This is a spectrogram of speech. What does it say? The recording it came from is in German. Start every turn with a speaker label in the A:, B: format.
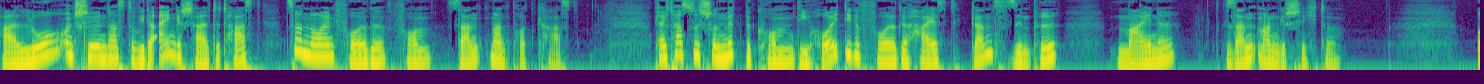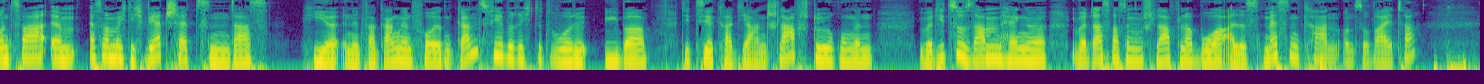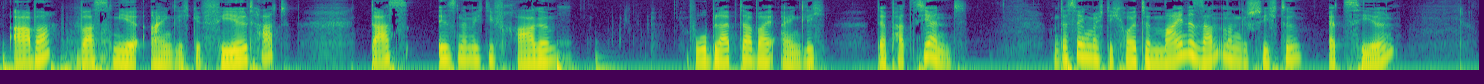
A: Hallo und schön, dass du wieder eingeschaltet hast zur neuen Folge vom Sandmann Podcast. Vielleicht hast du es schon mitbekommen, die heutige Folge heißt ganz simpel meine Sandmann-Geschichte. Und zwar ähm, erstmal möchte ich wertschätzen, dass hier in den vergangenen Folgen ganz viel berichtet wurde über die zirkadianen Schlafstörungen, über die Zusammenhänge, über das, was im Schlaflabor alles messen kann und so weiter. Aber was mir eigentlich gefehlt hat, das ist nämlich die Frage, wo bleibt dabei eigentlich der Patient? Und deswegen möchte ich heute meine Sandmann-Geschichte erzählen.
